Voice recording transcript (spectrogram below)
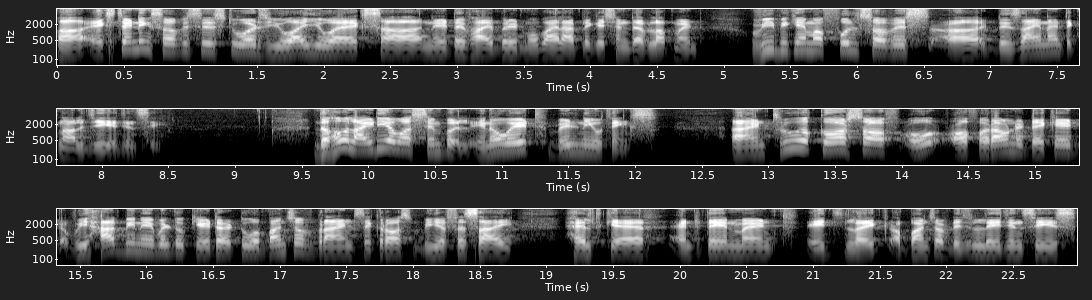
Uh, extending services towards UI, UX, uh, native hybrid mobile application development, we became a full service uh, design and technology agency. The whole idea was simple, innovate, build new things. And through a course of, of around a decade, we have been able to cater to a bunch of brands across BFSI, healthcare, entertainment, like a bunch of digital agencies,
